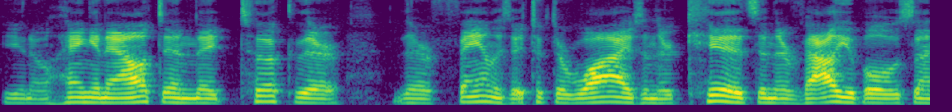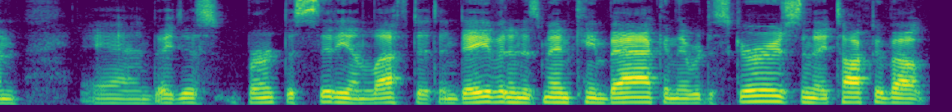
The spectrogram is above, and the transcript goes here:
you know, hanging out, and they took their their families, they took their wives and their kids and their valuables, and and they just burnt the city and left it. And David and his men came back, and they were discouraged, and they talked about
